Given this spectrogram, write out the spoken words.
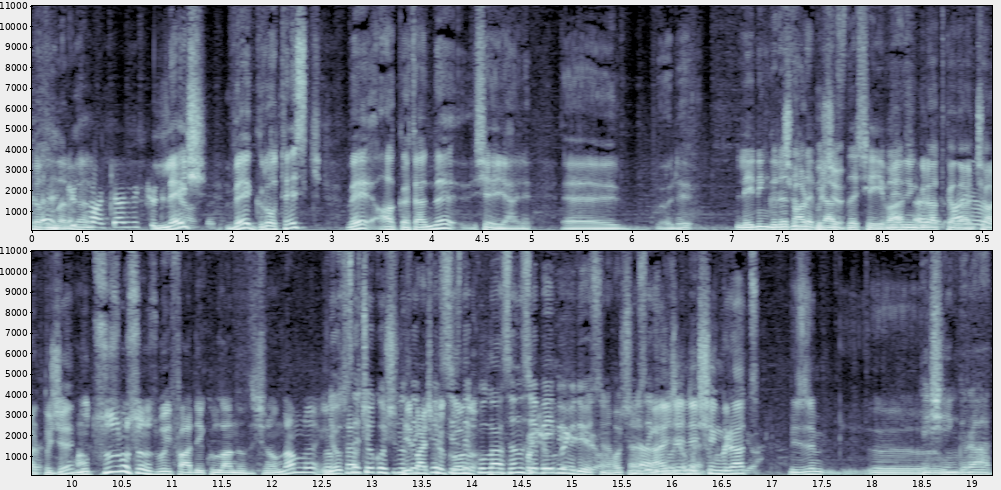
kadınlara. Kötü makyaj ve kötü Leş kıyafet. ve grotesk ve hakikaten de şey yani e, böyle Leningrad'ın da çarpıcı. biraz da şeyi var. Leningrad Evet, kadar öyle. çarpıcı. Mutsuz musunuz bu ifadeyi kullandığınız için ondan mı? Yoksa, Yoksa, çok hoşunuza bir başka gidiyor siz de konu- kullansanız ya baby mi diyorsun? Hoşunuza gidiyor Bence? Leningrad bizim e, Leşingrad.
